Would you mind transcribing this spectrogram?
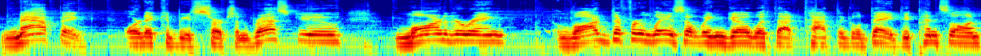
mapping, or they could be search and rescue, monitoring, a lot of different ways that we can go with that tactical day. Depends on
